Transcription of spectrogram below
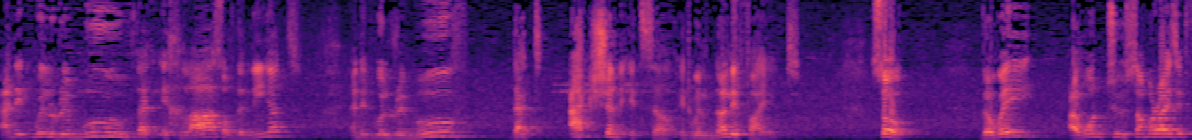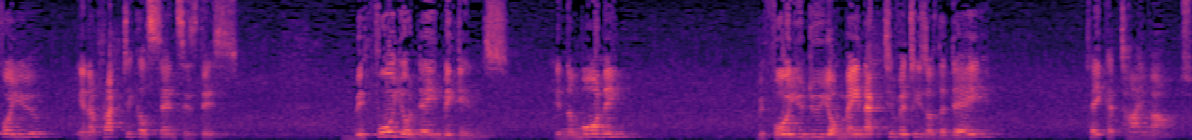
And it will remove that ikhlas of the niyat, and it will remove that action itself. It will nullify it. So, the way I want to summarize it for you in a practical sense is this. Before your day begins, in the morning, before you do your main activities of the day, take a time out.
